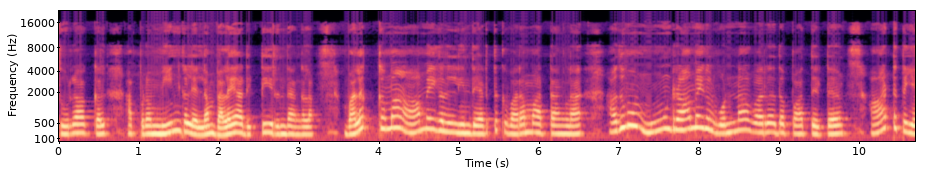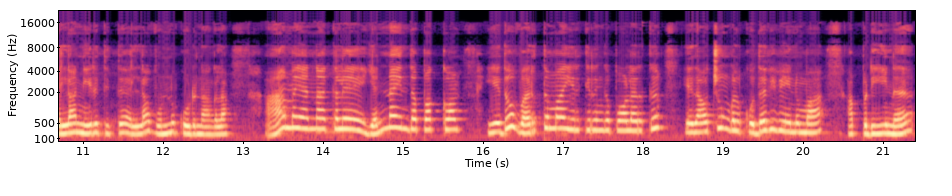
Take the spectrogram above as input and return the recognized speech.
சுறாக்கள் அப்புறம் மீன்கள் எல்லாம் விளையாடிட்டு இருந்தாங்களாம். வழக்கமாக ஆமைகள் இந்த இடத்துக்கு வரமாட்டாங்களா? அதுவும் மூன்று ஆமைகள் ஒன்றா வர்றதை பார்த்துட்டு ஆட்டத்தை எல்லாம் நிறுத்திட்டு எல்லாம் ஒன்று கூடுனாங்களாம். ஆமை அண்ணாக்களே என்ன இந்த பக்கம்? ஏதோ வருத்தமாக இருக்கிறீங்க போல இருக்கு. ஏதாச்சும் உங்களுக்கு உதவி வேணுமா? அப்படின்னு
